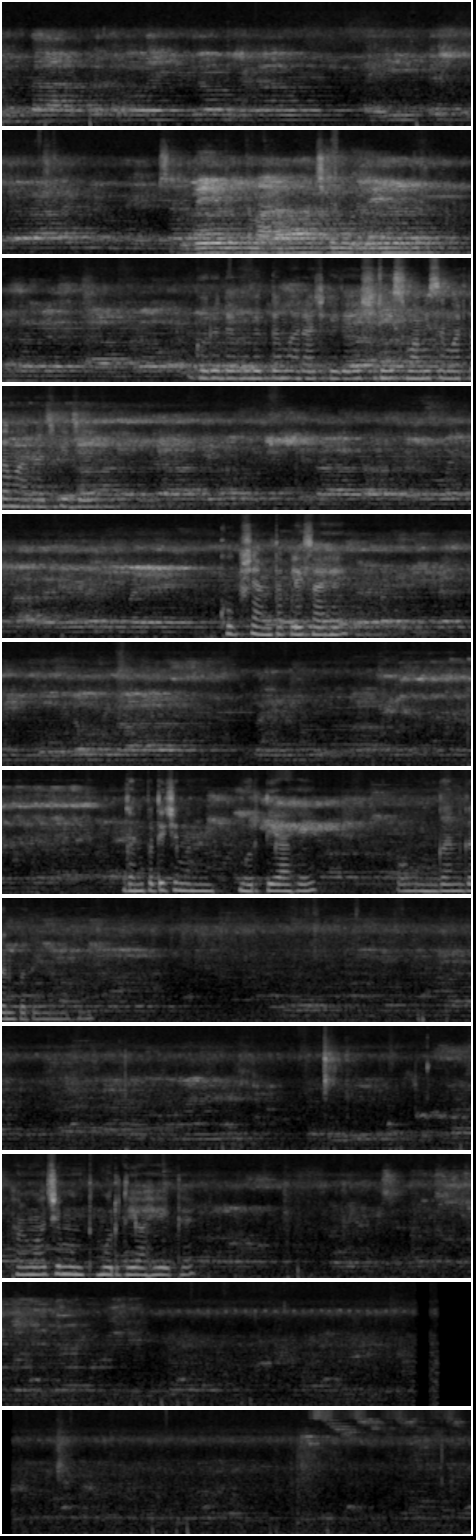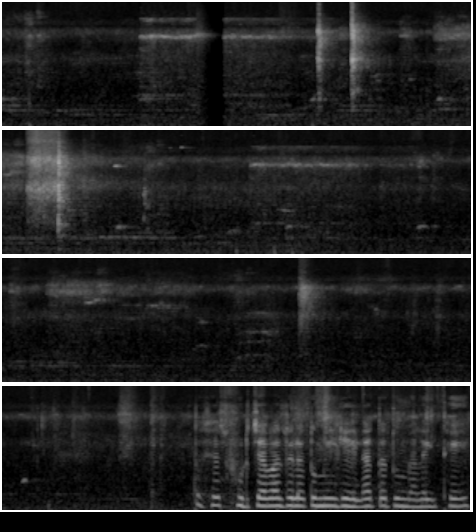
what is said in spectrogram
गुरुदेव दत्त महाराज की जय. श्री स्वामी समर्थ महाराज की जय. खूप शांत प्लेस आहे. गणपतीची मन मूर्ती आहे. ओम गण गणपती नमः. हनुमाची मूर्ती आहे इथे. तसेच पुढच्या बाजूला तुम्ही गेला तर तुम्हाला इथे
